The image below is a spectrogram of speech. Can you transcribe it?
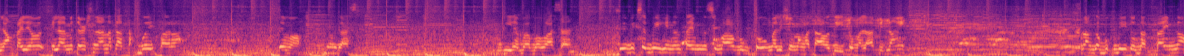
Ilang kilo- kilometers na natatakbo eh. Parang, ito mo, yung gas. Hindi nababawasan. So, ibig sabihin, ng time na sumabog to, umalis yung mga tao dito. Malapit lang eh. Parang gabok dito that time, no?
